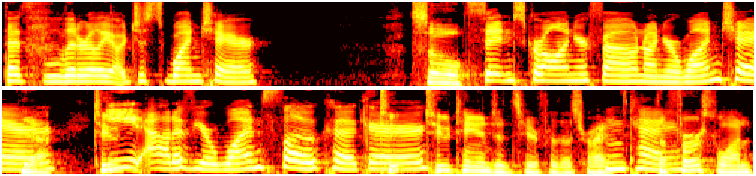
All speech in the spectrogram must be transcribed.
That's literally just one chair. So Sit and scroll on your phone on your one chair. Yeah. Two- eat out of your one slow cooker. two, two tangents here for this, right? Okay. The first one,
